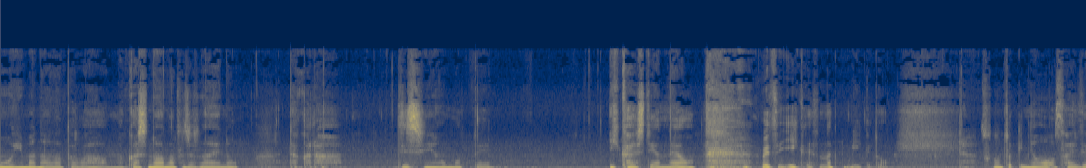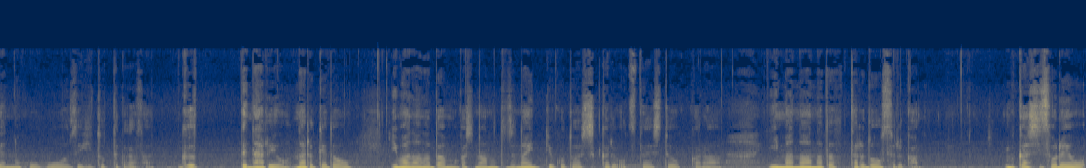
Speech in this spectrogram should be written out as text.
もう今のあなたは昔のあなたじゃないの。だから自信を持って言い返してやんなよ。別に言い返さなくてもいいけどその時の最善の方法をぜひ取ってください。グッてなるよ。なるけど今のあなたは昔のあなたじゃないっていうことはしっかりお伝えしておくから今のあなただったらどうするか。昔それを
